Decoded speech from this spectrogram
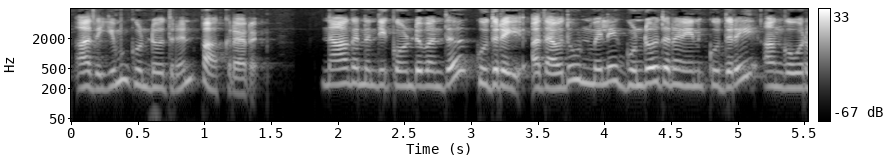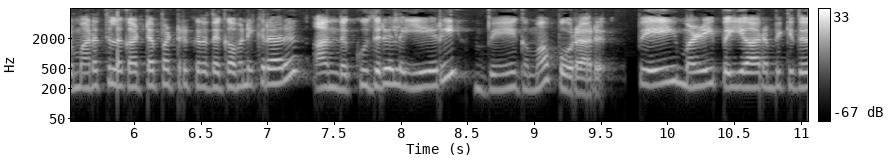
அதையும் குண்டோதரன் பாக்குறாரு. நாகநந்தி கொண்டு வந்த குதிரை அதாவது உண்மையிலே குண்டோதரனின் குதிரை அங்க ஒரு மரத்துல கட்டப்பட்டிருக்கிறத கவனிக்கிறாரு. அந்த குதிரையில ஏறி வேகமா போறாரு. பேய் மழை பெய்ய ஆரம்பிக்குது.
